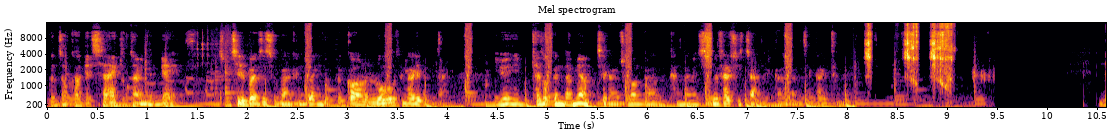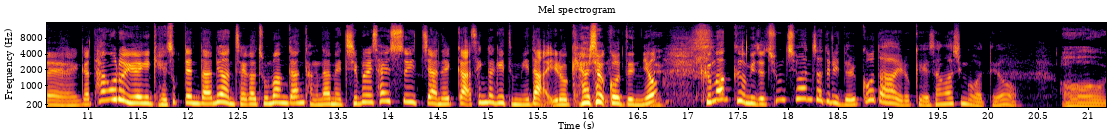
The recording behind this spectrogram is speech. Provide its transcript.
끈적하게 치아에 붙어 있는 게 충치 유발 지수가 굉장히 높을 걸로 생각이 됩니다. 유행이 계속된다면 제가 조만간 강남에 집을 살 수 있지 않을까라는 생각이 드네요. 네, 그러니까 탕후루 유행이 계속된다면 제가 조만간 강남에 집을 살 수 있지 않을까 생각이 듭니다. 이렇게 하셨거든요. 네. 그만큼 이제 충치 환자들이 늘 거다 이렇게 예상하신 것 같아요. 어,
